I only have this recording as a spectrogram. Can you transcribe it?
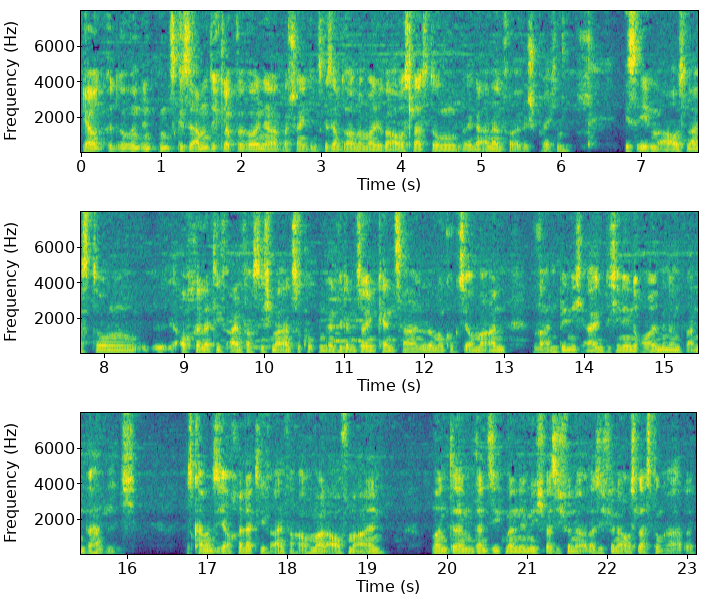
Ja, und, und, und insgesamt, ich glaube, wir wollen ja wahrscheinlich insgesamt auch nochmal über Auslastung in einer anderen Folge sprechen ist eben Auslastung äh, auch relativ einfach sich mal anzugucken. Entweder mit solchen Kennzahlen oder man guckt sich auch mal an, wann bin ich eigentlich in den Räumen und wann behandle ich. Das kann man sich auch relativ einfach auch mal aufmalen. Und ähm, dann sieht man nämlich, was ich für eine, was ich für eine Auslastung habe.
